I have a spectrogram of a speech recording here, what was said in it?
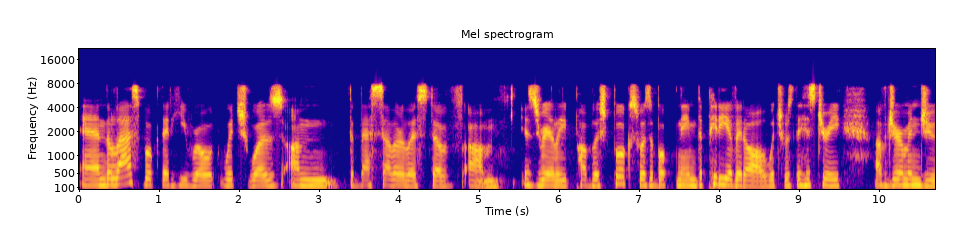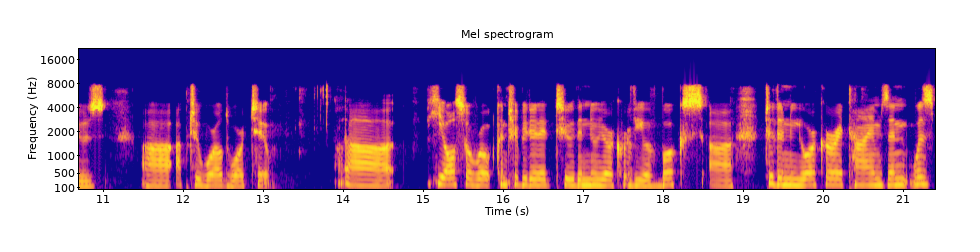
And the last book that he wrote, which was on the bestseller list of um, Israeli published books, was a book named The Pity of It All, which was the history of German Jews uh, up to World War II. Uh, he also wrote, contributed to the New York Review of Books, uh, to the New Yorker at times, and was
